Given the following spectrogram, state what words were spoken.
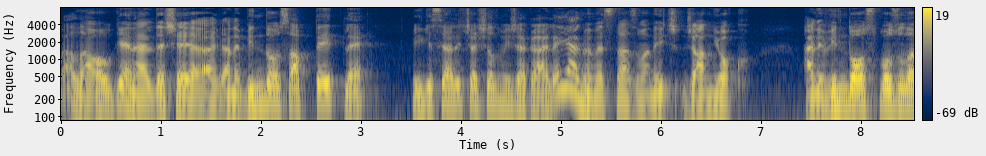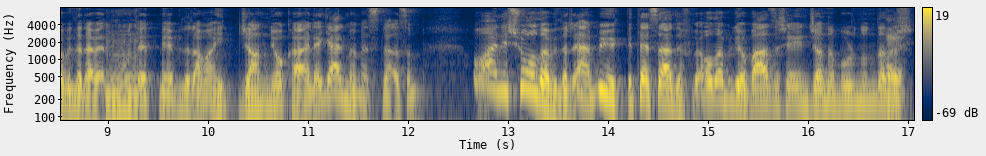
Valla o genelde şey hani Windows Update ile bilgisayar hiç açılmayacak hale gelmemesi lazım. Hani hiç can yok. Hani Windows bozulabilir evet boot etmeyebilir ama hiç can yok hale gelmemesi lazım. O hani şu olabilir yani büyük bir tesadüf olabiliyor. Bazı şeyin canı burnundadır.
